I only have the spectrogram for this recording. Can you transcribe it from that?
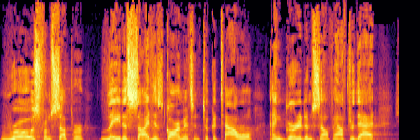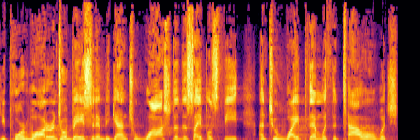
rose from supper, laid aside his garments and took a towel and girded himself. After that, he poured water into a basin and began to wash the disciples' feet and to wipe them with the towel which,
